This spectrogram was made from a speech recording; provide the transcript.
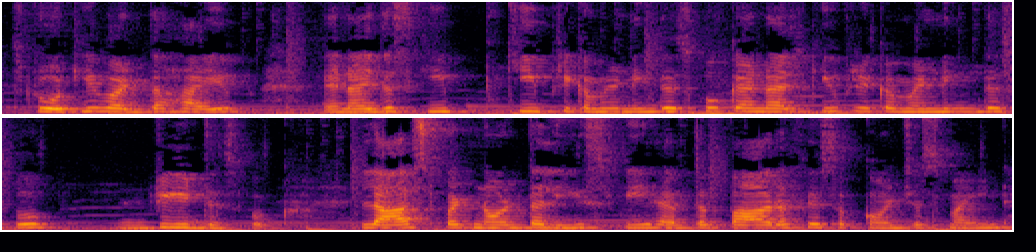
It's totally worth the hype. And i just keep keep recommending this book and i'll keep recommending this book. Read this book. Last but not the least we have the power of your subconscious mind.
